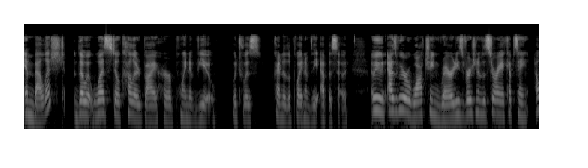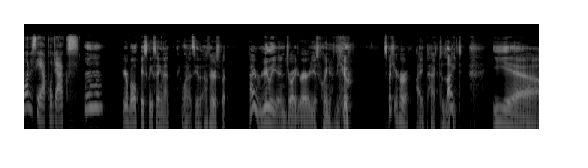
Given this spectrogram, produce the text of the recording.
embellished, though it was still colored by her point of view, which was kind of the point of the episode. I mean, as we were watching Rarity's version of the story, I kept saying, I want to see Applejack's. Mm-hmm. You're both basically saying that I want to see the others, but I really enjoyed Rarity's point of view, especially her I packed light. Yeah,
